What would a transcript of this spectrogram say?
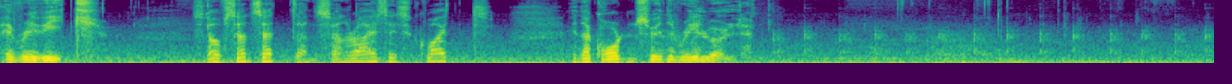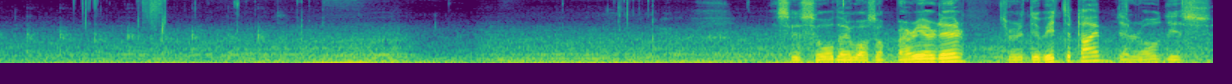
every week. So sunset and sunrise is quite in accordance with the real world. As you saw there was a barrier there. During the winter time the road is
